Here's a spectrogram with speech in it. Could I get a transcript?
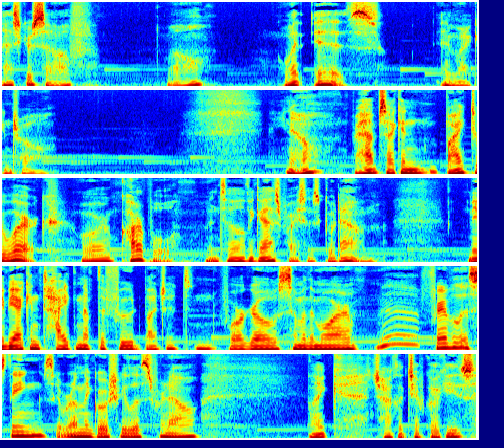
ask yourself, Well, what is in my control? You know, perhaps I can bike to work or carpool until the gas prices go down. Maybe I can tighten up the food budget and forego some of the more eh, frivolous things that were on the grocery list for now, like chocolate chip cookies.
